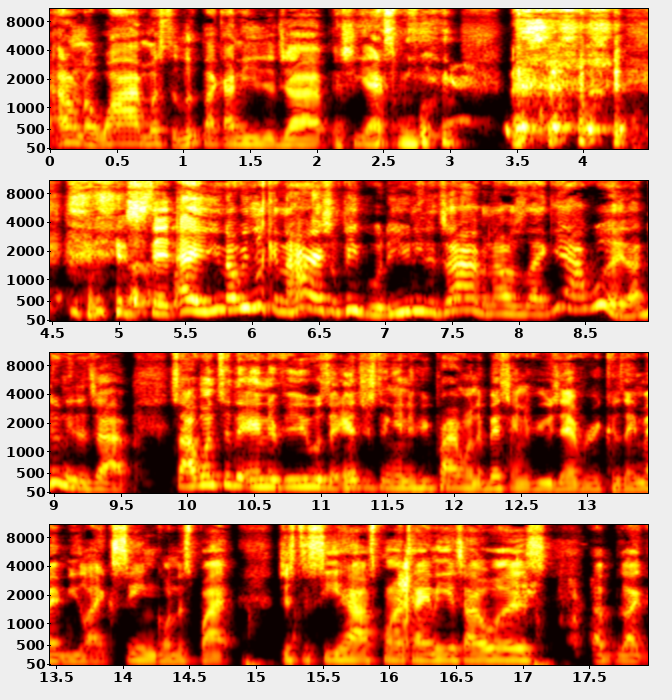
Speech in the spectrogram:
I don't know why, I must have looked like I needed a job. And she asked me, she said, Hey, you know, we're looking to hire some people. Do you need a job? And I was like, Yeah, I would. I do need a job. So I went to the interview. It was an interesting interview, probably one of the best interviews ever because they made me like sing on the spot just to see how spontaneous I was, uh, like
